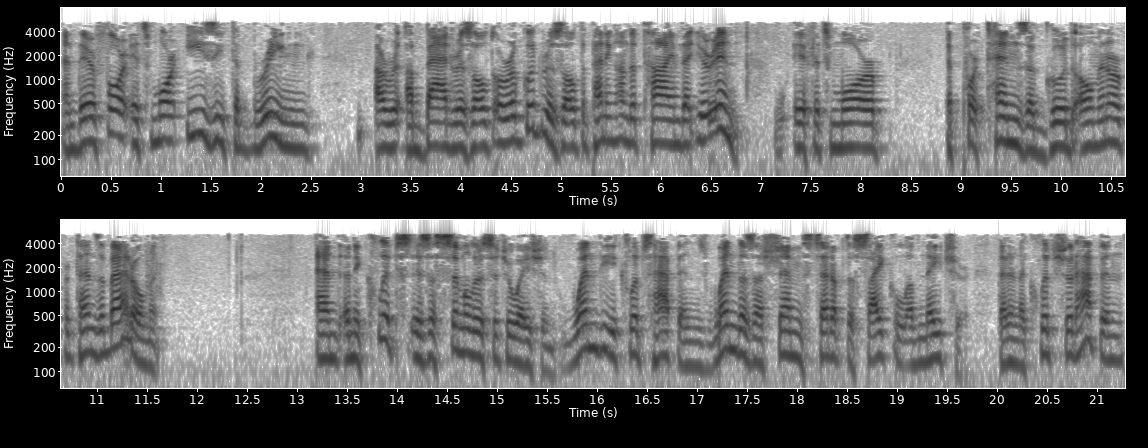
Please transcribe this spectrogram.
and therefore it's more easy to bring a, a bad result or a good result depending on the time that you're in. If it's more, it portends a good omen or portends a bad omen. And an eclipse is a similar situation. When the eclipse happens, when does Hashem set up the cycle of nature? that an eclipse should happen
